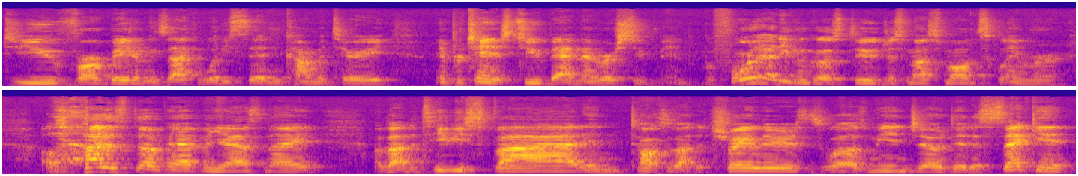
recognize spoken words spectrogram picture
to you verbatim exactly what he said in commentary and pertains to Batman vs. Superman. Before that even goes through, just my small disclaimer. A lot of stuff happened last night about the TV spot and talks about the trailers, as well as me and Joe did a second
